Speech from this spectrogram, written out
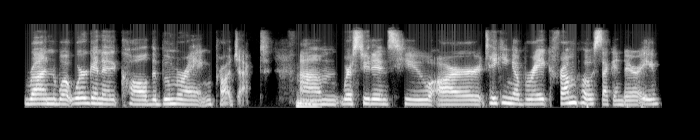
run what we're going to call the Boomerang Project, hmm. um, where students who are taking a break from post secondary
